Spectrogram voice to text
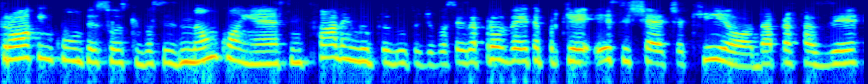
Troquem com pessoas que vocês não conhecem. Falem do produto de vocês. Aproveita, porque esse chat aqui, ó, dá para fazer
